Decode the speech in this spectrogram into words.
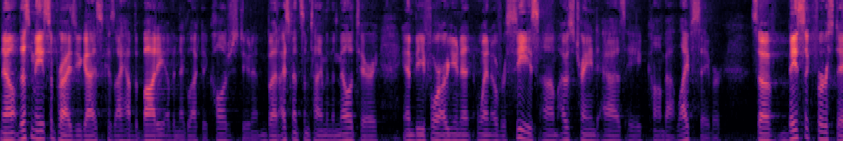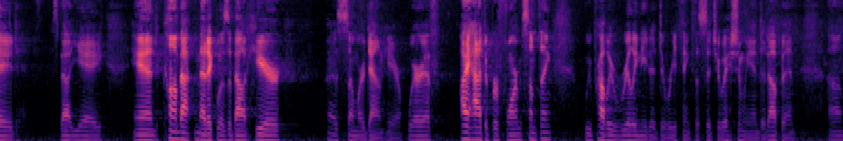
Now, this may surprise you guys because I have the body of a neglected college student, but I spent some time in the military, and before our unit went overseas, um, I was trained as a combat lifesaver. So, basic first aid is about yay and combat medic was about here, uh, somewhere down here, where if I had to perform something, we probably really needed to rethink the situation we ended up in. Um,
